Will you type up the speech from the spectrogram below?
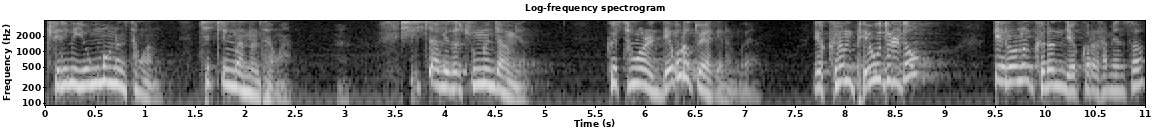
주님이 욕먹는 상황 채찍 맞는 상황 십자가에서 죽는 장면. 그 상황을 내버려 둬야 되는 거예요 그러니까 그런 배우들도 때로는 그런 역할을 하면서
